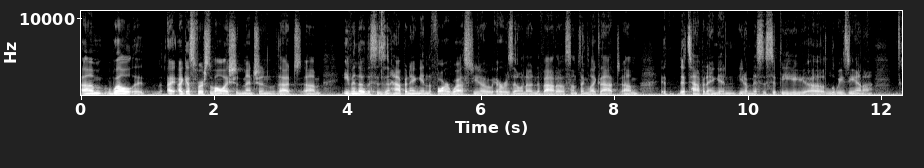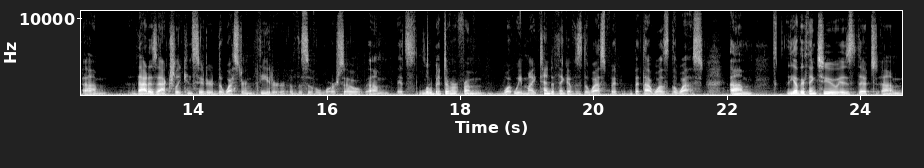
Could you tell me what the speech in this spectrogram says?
Um, well, I, I guess first of all, I should mention that um, even though this isn't happening in the far west, you know, Arizona, Nevada, something like that, um, it, it's happening in you know Mississippi, uh, Louisiana. Um, that is actually considered the Western theater of the Civil War. So um, it's a little bit different from what we might tend to think of as the West, but but that was the West. Um, the other thing too is that um,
